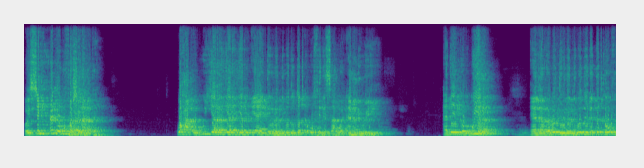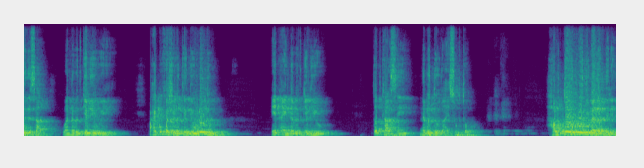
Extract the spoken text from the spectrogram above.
oy si xun ugu fashilantay. Waxa ugu yar yar yar ee ay dowladnimadu dadka u fidisaa waa amni weeye. Adeegga ugu yar ee la rabo dowladnimadu inay dadka u fidisaa waa nabadgelyo weeye waxay ku fashilantay dowladdu in ay nabadgeliyo dadkaasi nabaddooda ay sugto. Haldoorkoodii baa la dilay.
